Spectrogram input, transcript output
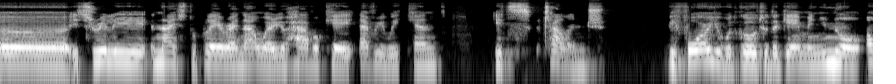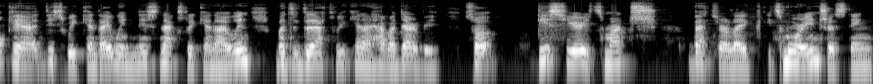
uh it's really nice to play right now where you have okay every weekend it's challenge before you would go to the game and you know okay I, this weekend i win this next weekend i win but that weekend i have a derby so this year it's much better like it's more interesting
